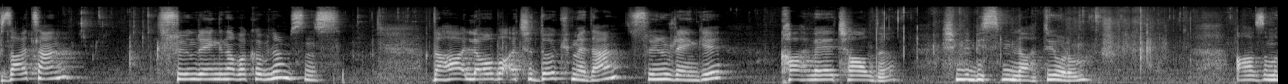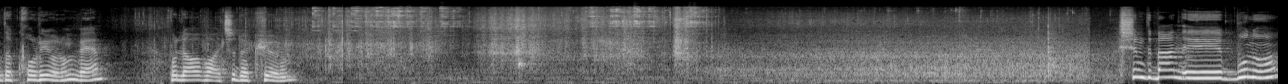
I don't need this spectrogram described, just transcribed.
Zaten suyun rengine bakabilir misiniz? Daha lavabo açı dökmeden suyun rengi kahveye çaldı. Şimdi bismillah diyorum. Ağzımı da koruyorum ve bu lavabo açı döküyorum. Şimdi ben e, bunu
